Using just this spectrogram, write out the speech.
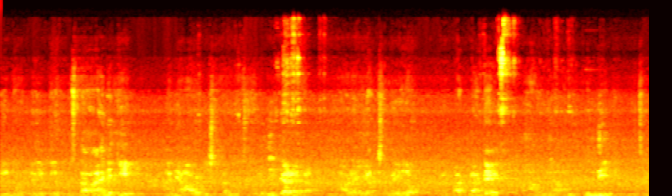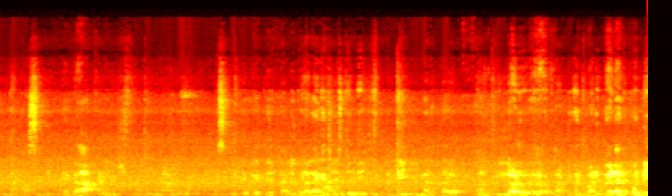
ఈ నోట్లో ఎగిరి పుస్తావా ఆయనకి అని ఆవిడ ఇష్టం వచ్చినప్పుడు దిగాడట ఆవిడ అయ్యా క్షమయ్యలో పొరపాట్లు అంటే ఆవిడ అనుకుంది నిజంగా పసిబిడ్డగా అక్కడ ఈశ్వరుడు ఉన్నాడు. పసిబిడ్డకైతే తల్లి కూడా అలాగే చేస్తుంది. అంటే ఇప్పుడు మన త- మన పిల్లోడు పట్టుకొని పడిపోయాడు అనుకోండి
